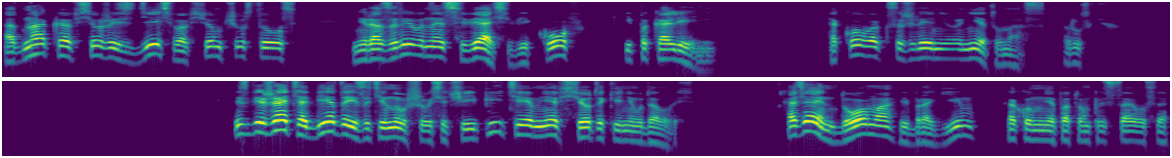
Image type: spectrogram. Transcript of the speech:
Однако все же здесь во всем чувствовалась неразрывная связь веков и поколений. Такого, к сожалению, нет у нас, русских. Избежать обеда и затянувшегося чаепития мне все-таки не удалось. Хозяин дома, Ибрагим, как он мне потом представился,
